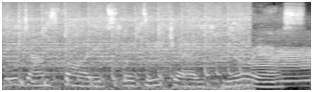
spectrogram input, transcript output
global dance vibes with DJ Furious.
